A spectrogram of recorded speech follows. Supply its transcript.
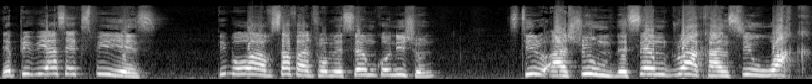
the previous experience. People who have suffered from the same condition still assume the same drug can still work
